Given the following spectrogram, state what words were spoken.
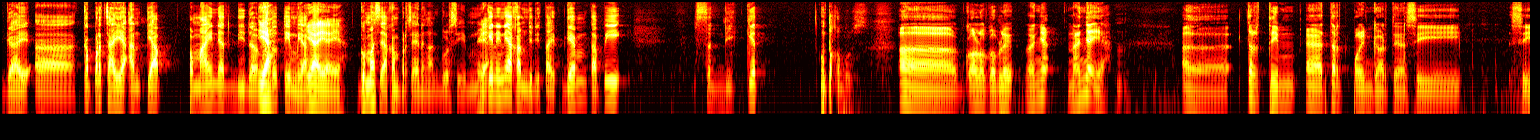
gay, uh, kepercayaan tiap pemainnya di dalam Iya. satu tim ya. Iya, iya, iya. Gue masih akan percaya dengan Bulls sih. Mungkin ini akan menjadi tight game tapi sedikit untuk ke Bulls? Eh, kalau gue boleh nanya, nanya ya. Eh, third team, eh, third point guardnya si si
